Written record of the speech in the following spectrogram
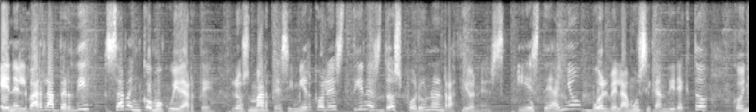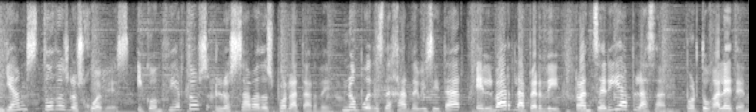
En el bar La Perdiz saben cómo cuidarte. Los martes y miércoles tienes 2 por 1 en raciones. Y este año vuelve la música en directo con jams todos los jueves y conciertos los sábados por la tarde. No puedes dejar de visitar el bar La Perdiz, Ranchería Plazan, Portugaleten.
